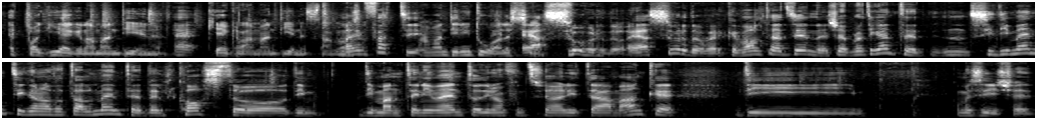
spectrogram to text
E poi chi è che la mantiene? Eh. Chi è che la mantiene sta cosa? Ma infatti La mantieni tu, è Alessandro? assurdo, è assurdo perché molte aziende, cioè praticamente mh, si dimenticano totalmente del costo di, di mantenimento di una funzionalità, ma anche di, come si dice,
